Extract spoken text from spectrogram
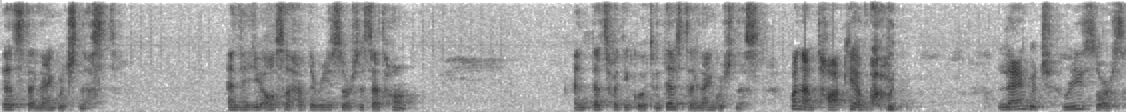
That's the language nest. And then you also have the resources at home. And that's what you go to. That's the language nest. When I'm talking about language resource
